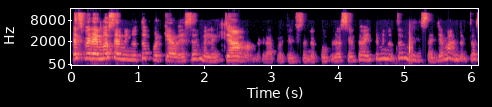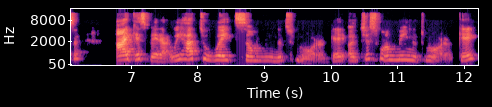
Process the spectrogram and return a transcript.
Esperemos el minuto porque a veces me les llaman, ¿verdad? Porque usted no cumplió 120 minutos, me les están llamando. Entonces, hay que esperar. We have to wait some minutes more, okay? Or just one minute more, okay?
